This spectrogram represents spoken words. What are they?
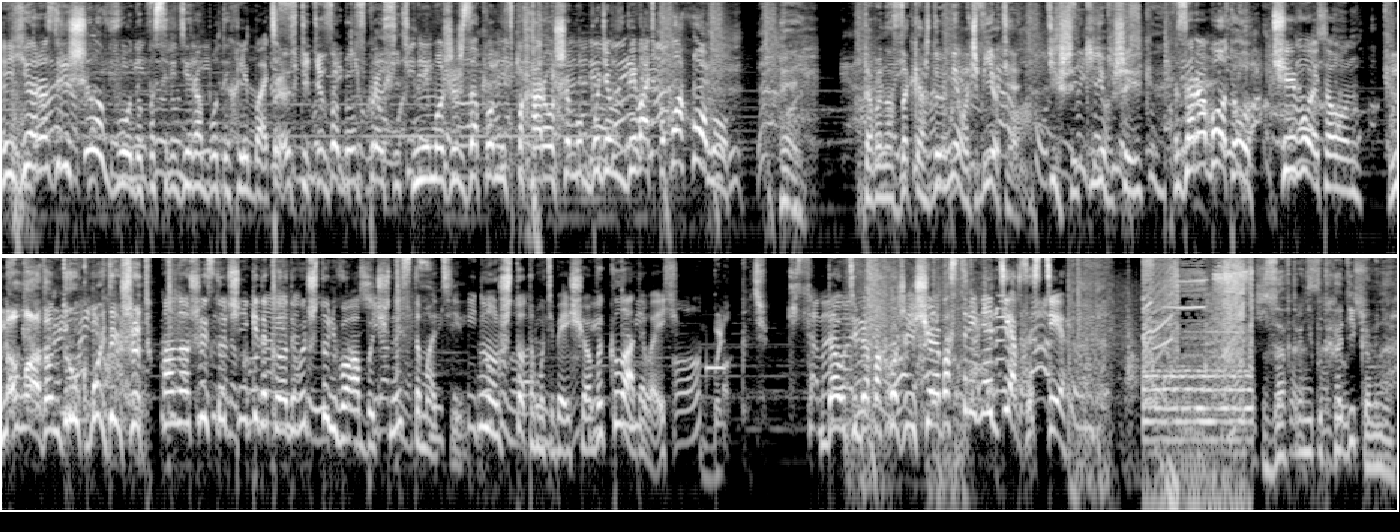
Я разрешила воду посреди работы хлебать. Простите, забыл спросить. Не можешь запомнить по-хорошему, будем вбивать по-плохому. Эй, да вы нас за каждую мелочь бьете. Тише, Кьёши. За работу! Чего это он? Наладан, друг мой, дышит! А наши источники докладывают, что у него обычный стоматит. Ну что там у тебя еще? Выкладывай. Блять. Да у тебя, похоже, еще и обострение дерзости. Завтра не подходи ко мне.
